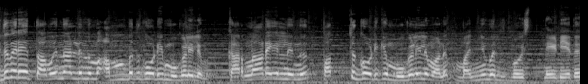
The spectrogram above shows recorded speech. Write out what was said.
ഇതുവരെ തമിഴ്നാട്ടിൽ നിന്നും അമ്പത് കോടി മുകളിലും കർണാടകയിൽ നിന്ന് പത്ത് കോടിക്ക് മുകളിലുമാണ് മഞ്ഞുമൽ ബോയ്സ് നേടിയത്.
